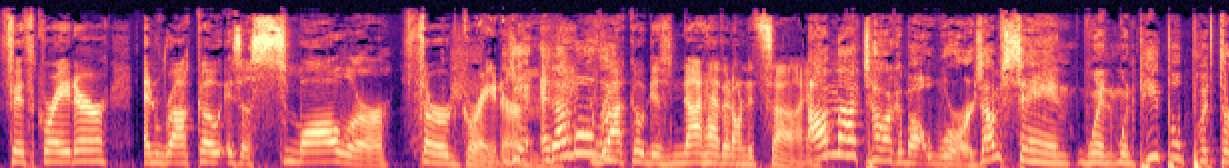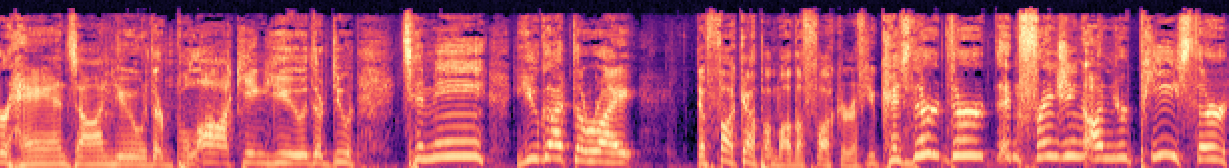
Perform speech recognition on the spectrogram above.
fifth grader, and Rocco is a smaller third grader. Yeah, and I'm only- Rocco does not have it on its side. I'm not talking about words. I'm saying when when people put their hands on you, they're blocking you, they're doing. To me, you got the right to fuck up a motherfucker if you because they're they're infringing on your peace. They're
